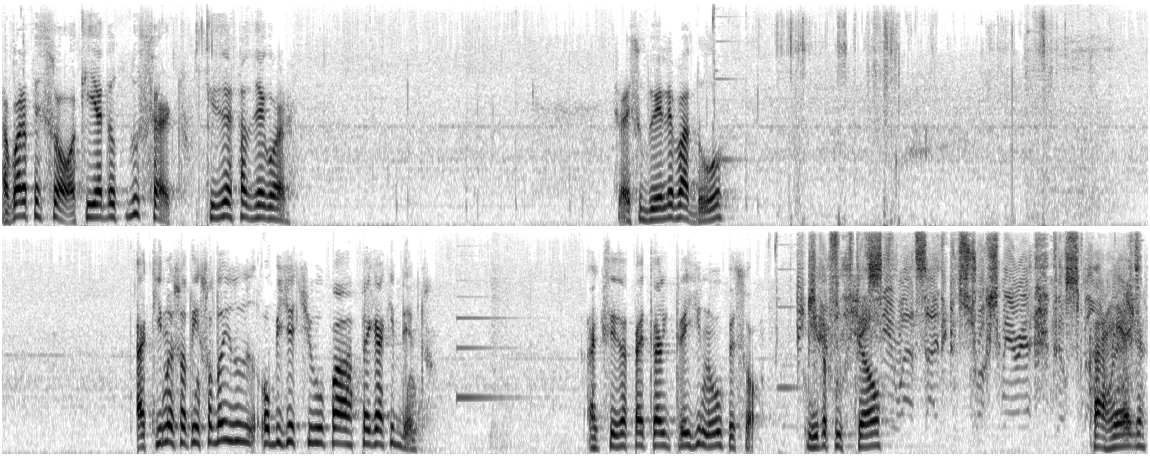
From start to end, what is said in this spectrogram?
Agora, pessoal, aqui já deu tudo certo. O que vocês vão fazer agora? Você vai subir o elevador. Aqui nós só tem só dois objetivos para pegar aqui dentro. Aqui vocês apertam L3 de novo, pessoal. Vira pro chão, carrega.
